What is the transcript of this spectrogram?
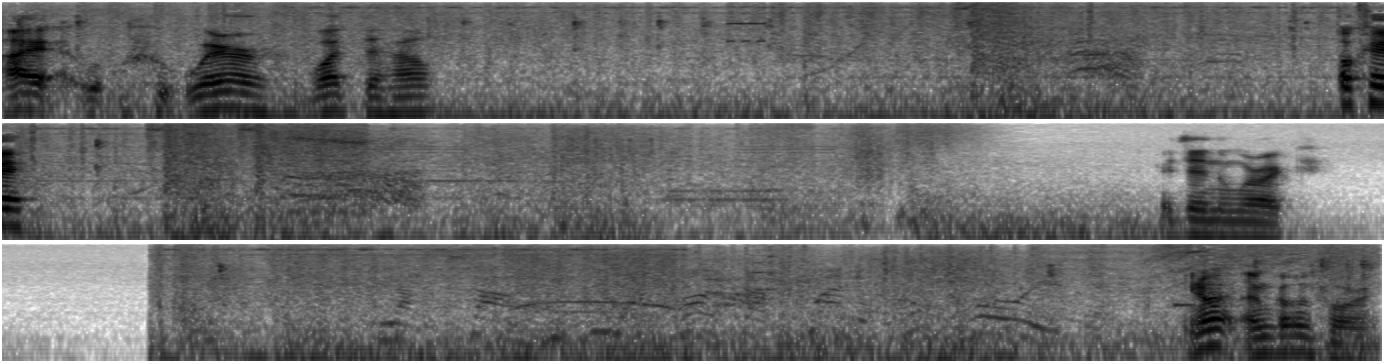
I, where, what the hell? Okay. It didn't work. You know what? I'm going for it.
